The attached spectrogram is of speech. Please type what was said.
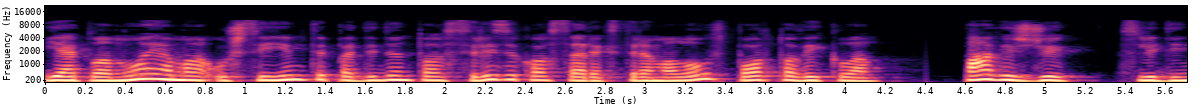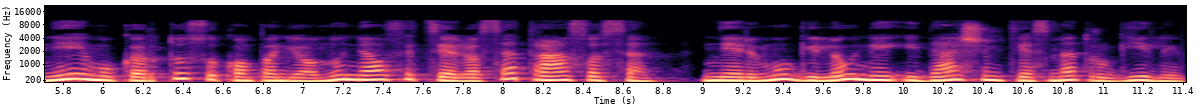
jei planuojama užsiimti padidintos rizikos ar ekstremalaus sporto veikla. Pavyzdžiui, slidinėjimu kartu su kompanionu neoficialiuose trasose, nerimų giliau nei į 10 metrų gilį.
